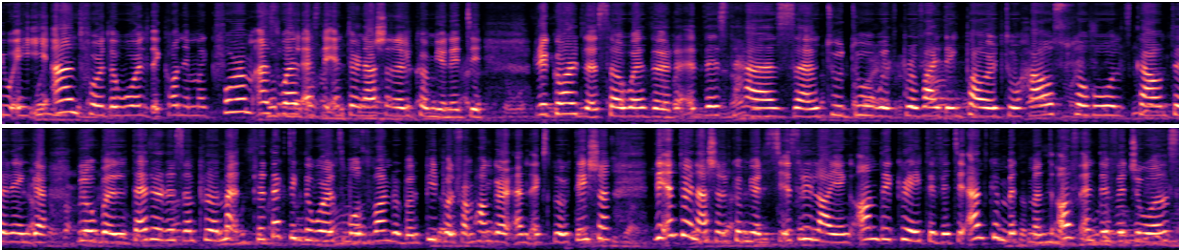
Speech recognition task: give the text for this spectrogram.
UAE and for the World Economic Forum as well as the international community, regardless of whether this has uh, to do with providing power to households, countering uh, global terrorism, protecting the world's most vulnerable people from hunger and exploitation, the international community is relying on the creation creativity and commitment of individuals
